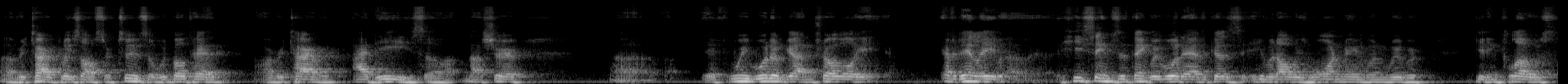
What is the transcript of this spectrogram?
a retired police officer too. So we both had our retirement IDs. So I'm not sure uh, if we would have gotten trouble. He, evidently, uh, he seems to think we would have because he would always warn me when we were getting close.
